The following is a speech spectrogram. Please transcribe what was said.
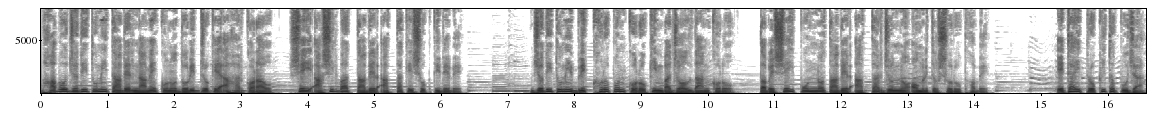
ভাবো যদি তুমি তাদের নামে কোনো দরিদ্রকে আহার করাও, সেই আশীর্বাদ তাদের আত্মাকে শক্তি দেবে। যদি তুমি বৃক্ষরোপণ করো কিংবা জল দান করো, তবে সেই পুণ্য তাদের আত্মার জন্য অমৃত স্বরূপ হবে। এটাই প্রকৃত পূজা।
